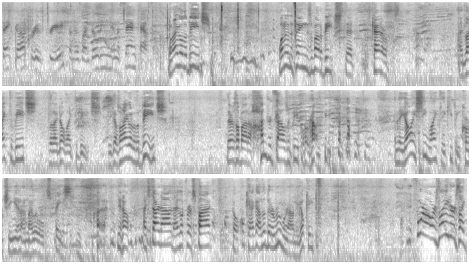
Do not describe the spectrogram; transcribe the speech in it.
thank God for His creation as I'm building in a sandcastle. When I go to the beach, one of the things about a beach that is kind of, I like the beach, but I don't like the beach. Because when I go to the beach, there's about 100,000 people around me. and they always seem like they keep encroaching in on my little space. you know, I start out and I look for a spot, go, okay, I got a little bit of room around me. Okay. Four hours later, it's like,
